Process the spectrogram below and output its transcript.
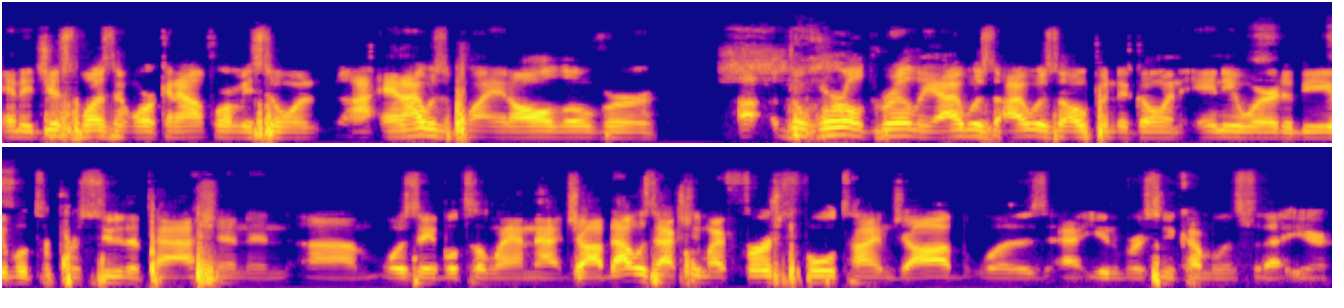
and it just wasn't working out for me. So when and I was applying all over uh, the world really. I was i was open to going anywhere to be able to pursue the passion and um, was able to land that job. That was actually my first full-time job was at university of cumberland for that year.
